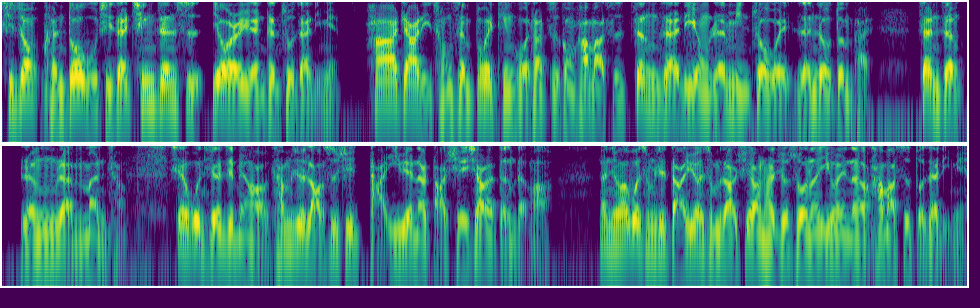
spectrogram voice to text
其中很多武器在清真寺、幼儿园跟住宅里面。哈加里重申不会停火，他指控哈马斯正在利用人民作为人肉盾牌，战争仍然漫长。现在问题在这边哈，他们就老是去打医院啊、打学校了、啊、等等啊。那你说为什么去打医院？为什么打学校？他就说呢，因为呢，哈马斯躲在里面。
